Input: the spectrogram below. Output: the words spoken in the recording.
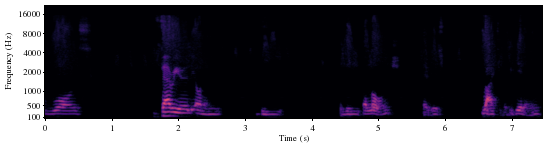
was very early on in the, the the launch. It was right at the beginning,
